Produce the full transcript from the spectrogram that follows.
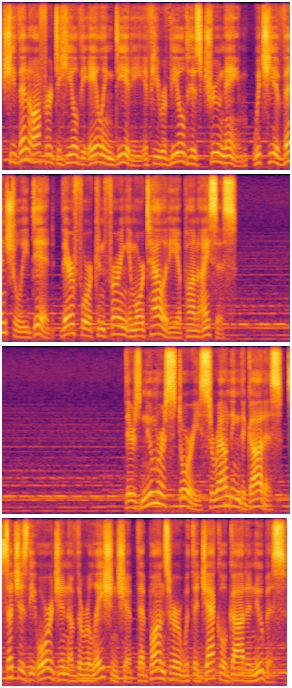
She then offered to heal the ailing deity if he revealed his true name, which he eventually did, therefore conferring immortality upon Isis. There's numerous stories surrounding the goddess, such as the origin of the relationship that bonds her with the jackal god Anubis.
